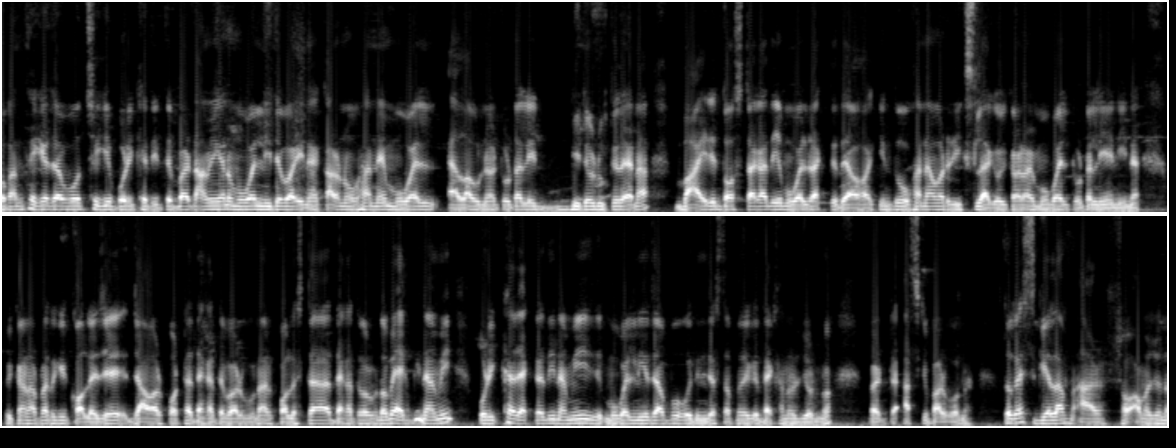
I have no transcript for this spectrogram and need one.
দোকান থেকে যাব হচ্ছে গিয়ে পরীক্ষা দিতে। বাট আমি এখানে মোবাইল নিতে পারি না, কারণ ওখানে মোবাইল অ্যালাউ না টোটালি ভিতরে ঢুকতে দেয় না। বাইরে দশ টাকা দিয়ে মোবাইল রাখতে দেওয়া হয়, কিন্তু ওখানে আমার রিস্ক লাগে, ওই কারণে আমি মোবাইল টোটালি নিই না। ওই কারণে আপনাদেরকে কলেজে যাওয়ার পরটা দেখাতে পারব না, আর কলেজটা দেখাতে পারব না। তবে একদিন আমি পরীক্ষার একটা দিন আমি মোবাইল নিয়ে যাব, ওই দিন জাস্ট আপনাদেরকে দেখানোর জন্য। বাট আজকে পারব না। তো গাইস গেলাম, আর আমার জন্য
